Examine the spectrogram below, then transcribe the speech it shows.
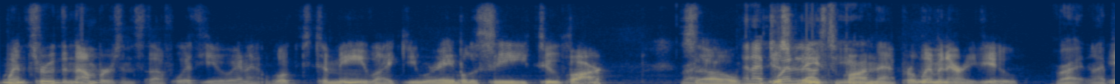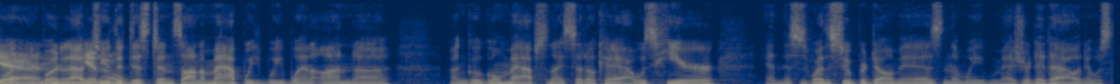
went through the numbers and stuff with you, and it looked to me like you were able to see too far. Right. So, and I just based upon you, that preliminary view, right? And I, point, yeah, I pointed out to you know, the distance on a map. We we went on. Uh, on Google Maps, and I said, okay, I was here, and this is where the Superdome is, and then we measured it out. And it was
